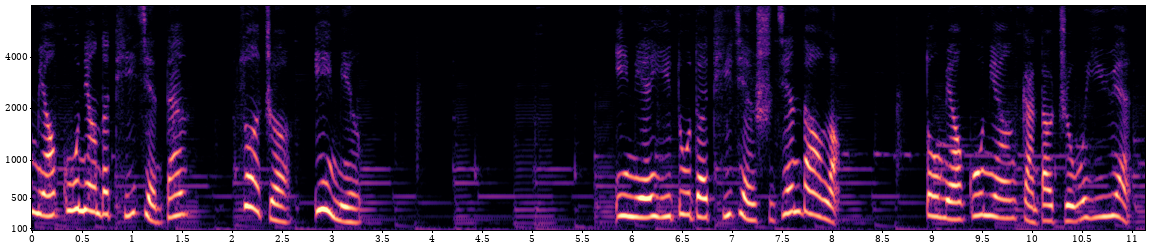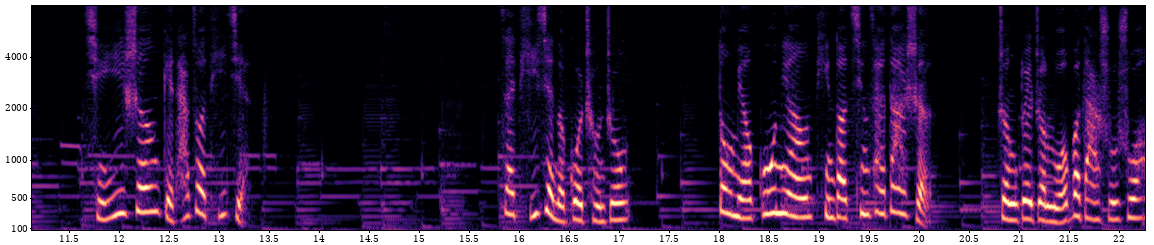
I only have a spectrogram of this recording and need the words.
豆苗姑娘的体检单，作者佚名。一年一度的体检时间到了，豆苗姑娘赶到植物医院，请医生给她做体检。在体检的过程中，豆苗姑娘听到青菜大婶正对着萝卜大叔说：“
